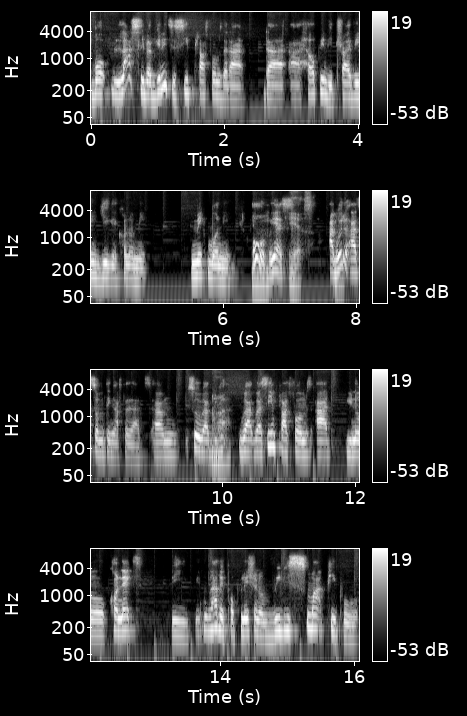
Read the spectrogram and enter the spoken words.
But lastly, we're beginning to see platforms that are that are helping the thriving gig economy make money. Oh Mhm. yes, Yes. I'm going to add something after that. Um, so we're, begin- we're, we're seeing platforms add, you know, connect the. We have a population of really smart people,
